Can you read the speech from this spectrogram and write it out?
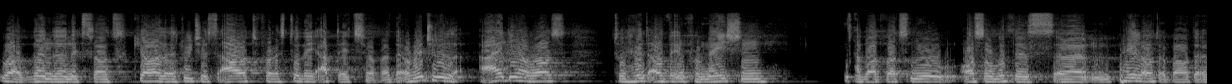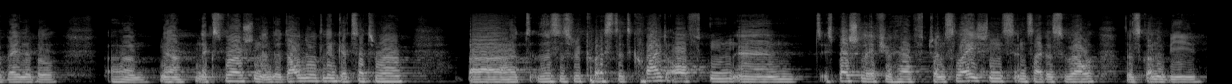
well, then the next cure that reaches out first to the update server. The original idea was to hand out the information about what's new also with this um, payload about the available um, yeah, next version and the download link, etc. But this is requested quite often and especially if you have translations inside as well, there's going to be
